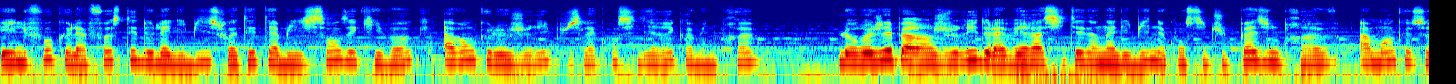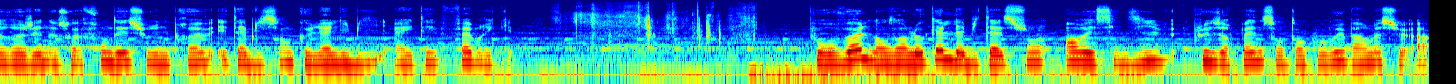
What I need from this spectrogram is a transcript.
et il faut que la fausseté de l'alibi soit établie sans équivoque avant que le jury puisse la considérer comme une preuve. Le rejet par un jury de la véracité d'un alibi ne constitue pas une preuve, à moins que ce rejet ne soit fondé sur une preuve établissant que l'alibi a été fabriqué. Pour vol dans un local d'habitation en récidive, plusieurs peines sont encourues par Monsieur A.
